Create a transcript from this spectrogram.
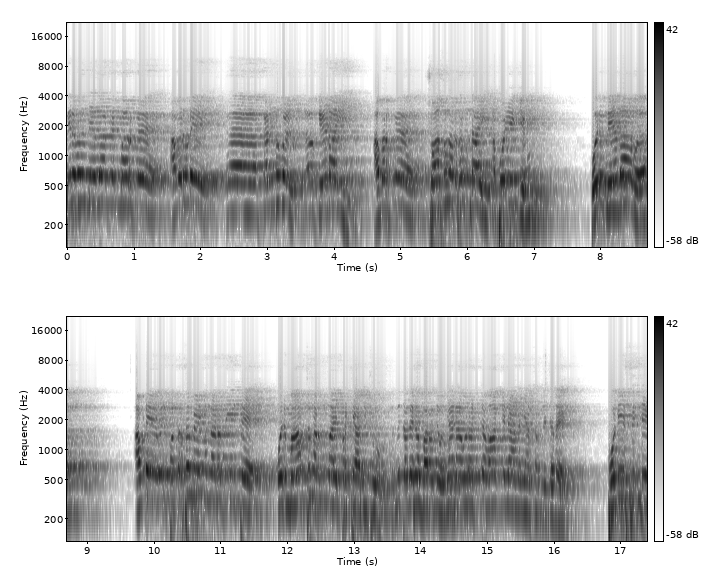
നിരവധി നേതാക്കന്മാർക്ക് അവരുടെ കണ്ണുകൾ കേടായി. അവർക്ക് ശ്വാസതടസ്സമുണ്ടായി. അപ്പോഴേക്കും ഒരു നേതാവ് അവിടെ ഒരു പത്രസമ്മേളനം നടത്തിയിട്ട് ഒരു മാർച്ച് നടത്തുന്നതായി പ്രഖ്യാപിച്ചു. എന്നിട്ട് അദ്ദേഹം പറഞ്ഞു ഞാൻ ആ ഒരൊറ്റ വാക്കിലാണ് ഞാൻ ശ്രദ്ധിച്ചത്. പോലീസിന്റെ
